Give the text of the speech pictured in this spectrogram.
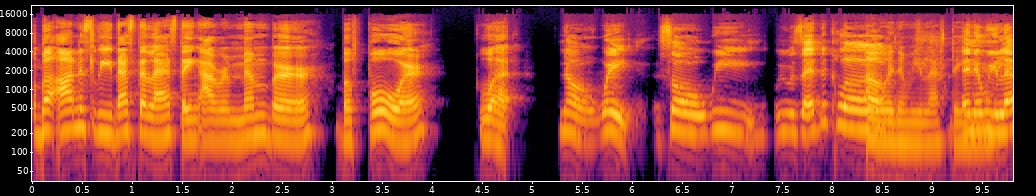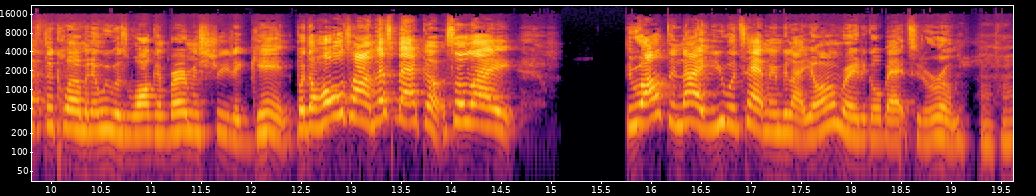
But honestly, that's the last thing I remember before what? No, wait. So we we was at the club. Oh, and then we left the and then we left the club and then we was walking Bourbon Street again. But the whole time, let's back up. So like throughout the night, you would tap me and be like, yo, I'm ready to go back to the room. hmm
